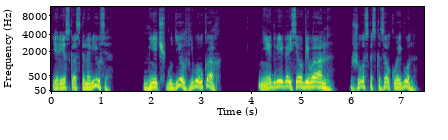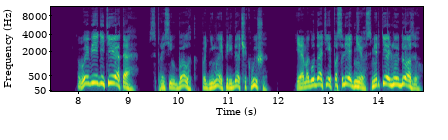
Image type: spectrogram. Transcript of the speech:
и резко остановился. Меч гудел в его руках. «Не двигайся, Оби-Ван!» — жестко сказал Куайгон. «Вы видите это?» — спросил Балок, поднимая передатчик выше. «Я могу дать ей последнюю, смертельную дозу.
